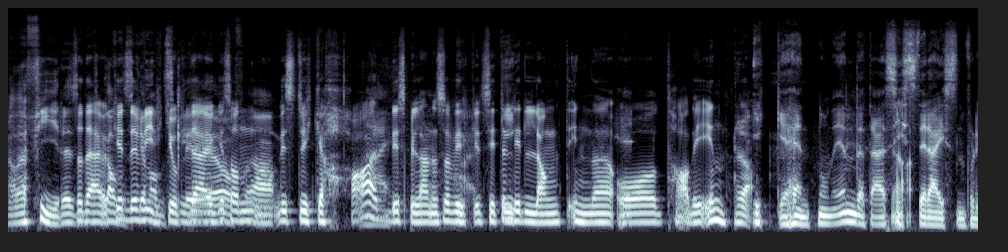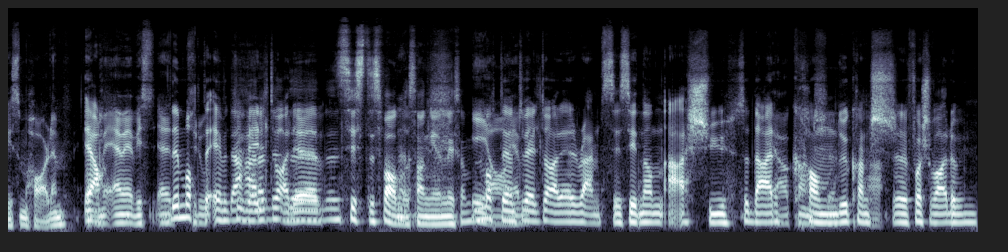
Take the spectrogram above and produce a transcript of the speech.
Ja, det er fire Så det er jo ikke, det virker jo ikke, det er jo ikke sånn ja. Hvis du ikke har Nei. de spillerne, så virker det sitter litt langt inne å ta de inn. Ja. Ikke hent noen inn. Dette er siste reisen for de som har dem. Ja. Jeg, jeg, hvis- jeg Det måtte tror- Det eventuelt det, være det, den siste svanesangen, liksom. Det måtte eventuelt være Ramsey siden han er sju, så der Ja, kan du kanskje forsvare å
